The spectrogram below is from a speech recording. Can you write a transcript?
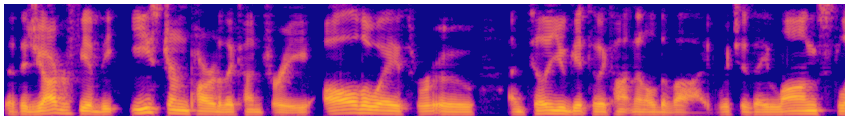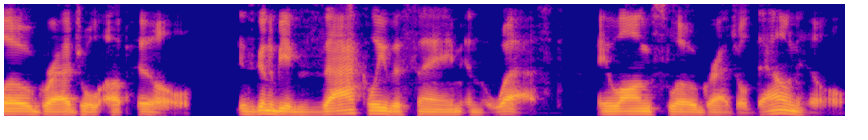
that the geography of the eastern part of the country all the way through until you get to the continental divide, which is a long, slow, gradual uphill, is going to be exactly the same in the west, a long, slow, gradual downhill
